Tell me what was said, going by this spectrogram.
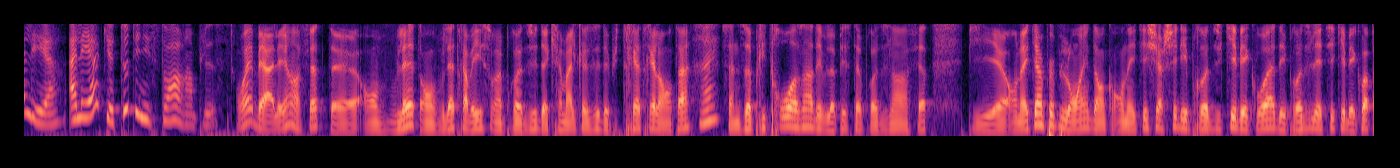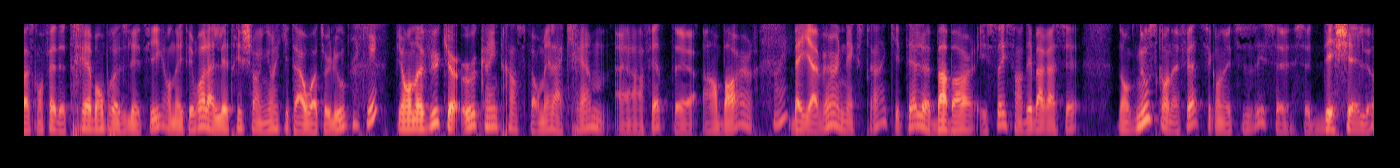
Aléa. Aléa qui a toute une histoire en plus. Ouais, ben allez, en fait, euh, on voulait on voulait travailler sur un produit de crème alcoolisée depuis très très longtemps. Ouais. Ça nous a pris trois ans à développer ce produit-là en fait. Puis euh, on a été un peu plus loin, donc on a été chercher des produits québécois, des produits laitiers québécois parce qu'on fait de très bons produits laitiers. On a été voir la laiterie Chagnon qui était à Waterloo. OK. Puis on a vu que eux, quand ils transformaient la crème euh, en fait euh, en beurre, Ouais. ben il y avait un extrait qui était le babeur et ça ils s'en débarrassaient. Donc nous, ce qu'on a fait, c'est qu'on a utilisé ce, ce déchet-là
